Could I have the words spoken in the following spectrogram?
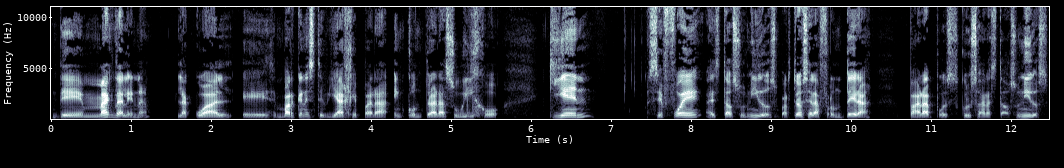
de Magdalena, la cual eh, se embarca en este viaje para encontrar a su hijo, quien se fue a Estados Unidos, partió hacia la frontera, para pues cruzar a Estados Unidos.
